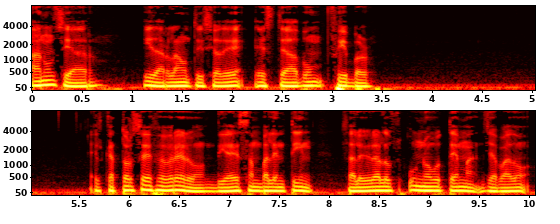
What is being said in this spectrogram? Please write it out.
anunciar y dar la noticia de este álbum Fever. El 14 de febrero, día de San Valentín, salió a luz un nuevo tema llamado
